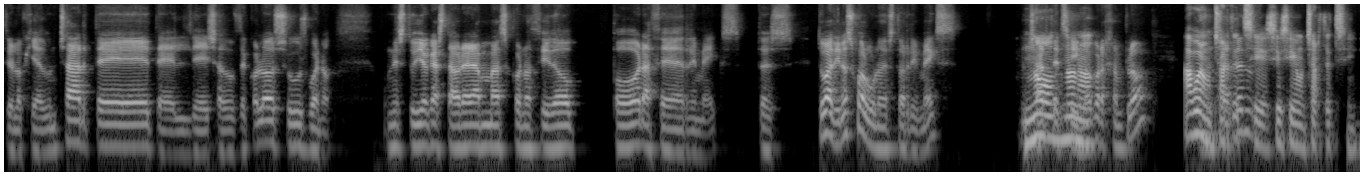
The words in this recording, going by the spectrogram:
trilogía de Uncharted, el de Shadow of the Colossus, bueno, un estudio que hasta ahora era más conocido por hacer remakes. Entonces, ¿tú, a tienes alguno de estos remakes? Uncharted no, no, no. por ejemplo. Ah, bueno, Uncharted, sí, sí, sí, Uncharted sí.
